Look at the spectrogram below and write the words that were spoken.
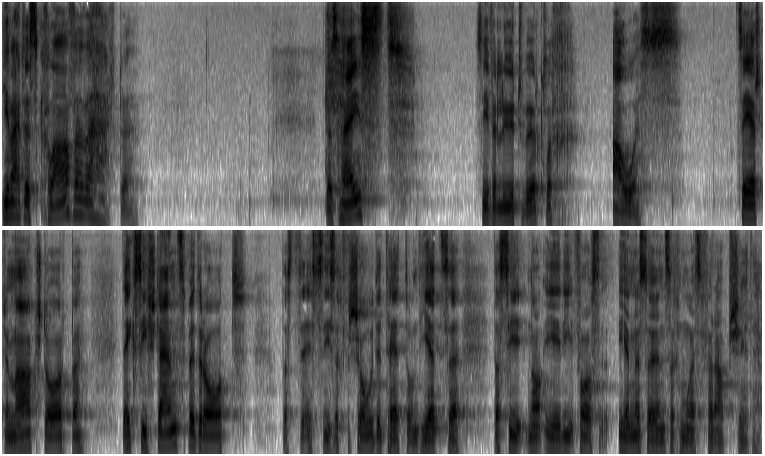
Die werden Sklaven werden. Das heißt, sie verliert wirklich alles. Zuerst der Mann gestorben, die Existenz bedroht, dass sie sich verschuldet hat und jetzt, äh, dass sie noch ihre, von ihren Söhnen sich muss verabschieden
